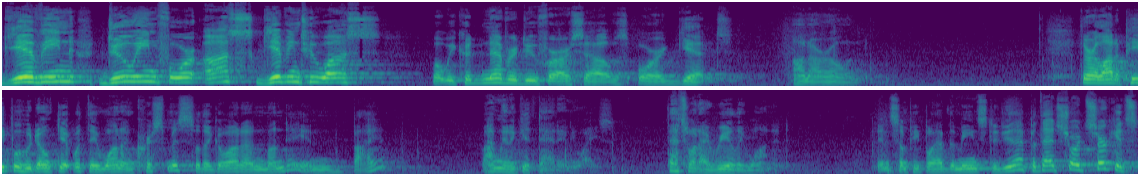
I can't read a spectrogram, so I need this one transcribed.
giving, doing for us, giving to us what we could never do for ourselves or get on our own. There are a lot of people who don't get what they want on Christmas, so they go out on Monday and buy it. I'm going to get that anyways. That's what I really wanted. And some people have the means to do that, but that short circuits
